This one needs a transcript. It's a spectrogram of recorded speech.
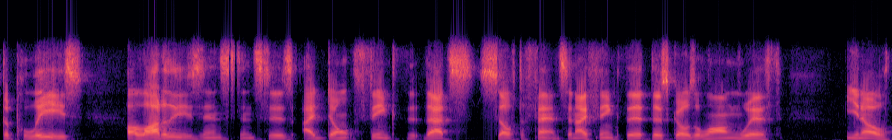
the police a lot of these instances, I don't think that that's self defense. And I think that this goes along with, you know,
